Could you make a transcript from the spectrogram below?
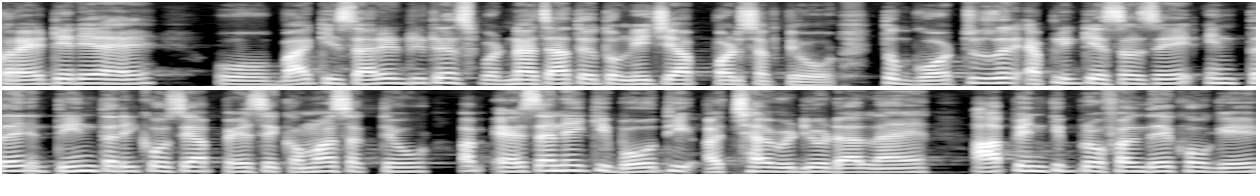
क्राइटेरिया है। वो बाकी सारी डिटेल्स पढ़ना चाहते हो तो नीचे आप पढ़ सकते हो। तो गॉड चूजर एप्लीकेशन से इन तीन तरीकों से आप पैसे कमा सकते हो। अब ऐसा नहीं कि बहुत ही अच्छा वीडियो डालना है, आप इनकी प्रोफ़ाइल देखोगे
